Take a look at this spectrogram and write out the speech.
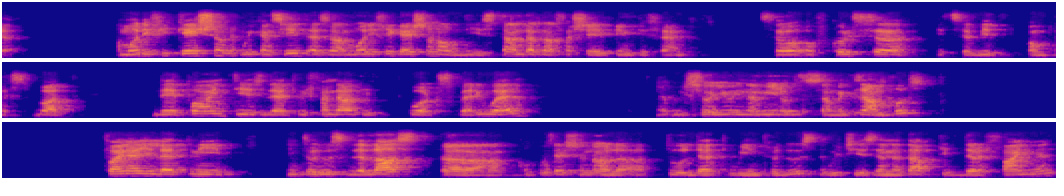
a modification. We can see it as a modification of the standard alpha shape in PFEM. So of course, uh, it's a bit complex, but the point is that we found out it works very well. I will show you in a minute some examples. Finally, let me introduce the last uh, computational uh, tool that we introduced, which is an adaptive refinement.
